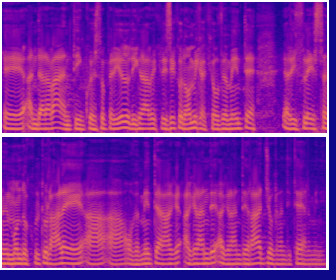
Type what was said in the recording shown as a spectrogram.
eh, andare avanti in questo periodo di grave crisi economica che ovviamente riflessa nel mondo culturale a, a, ovviamente a, a, grande, a grande raggio, a grandi termini.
